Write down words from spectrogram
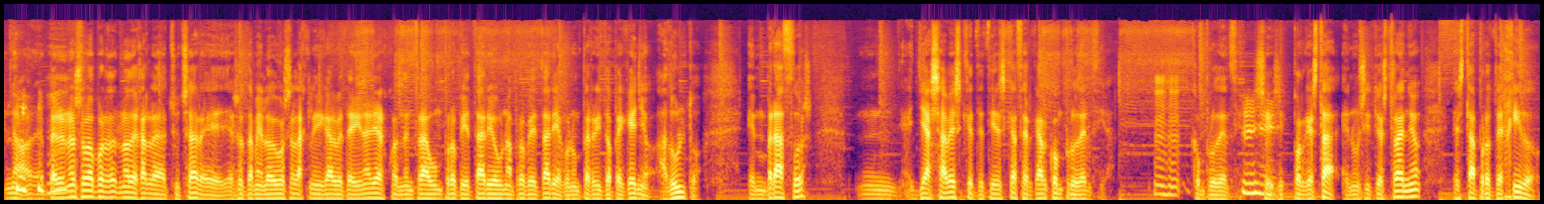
No, eh, pero no solo por no dejarle de achuchar, eh, eso también lo vemos en las clínicas veterinarias cuando entra un propietario o una propietaria con un perrito pequeño, adulto, en brazos, mm, ya sabes que te tienes que acercar con prudencia. Con prudencia, sí, sí, porque está en un sitio extraño, está protegido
